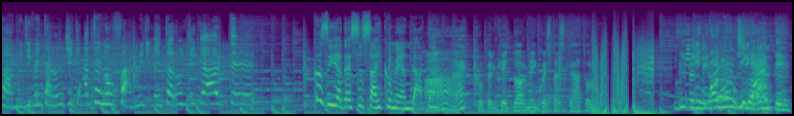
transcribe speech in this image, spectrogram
farmi diventare un gigante, non farmi diventare un gigante. Così adesso sai com'è andata. Ah, ecco perché dorme in questa scatola. Diventare un gigante?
